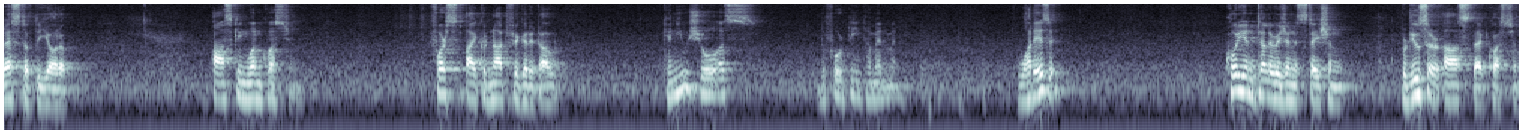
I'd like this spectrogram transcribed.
Rest of the Europe asking one question. First, I could not figure it out. Can you show us the 14th Amendment? What is it? Korean television station producer asks that question.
